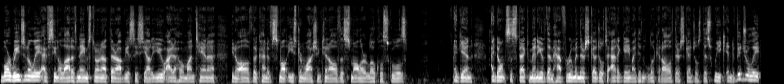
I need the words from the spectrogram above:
More regionally, I've seen a lot of names thrown out there. Obviously, Seattle U, Idaho, Montana, you know, all of the kind of small Eastern Washington, all of the smaller local schools Again, I don't suspect many of them have room in their schedule to add a game. I didn't look at all of their schedules this week individually,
